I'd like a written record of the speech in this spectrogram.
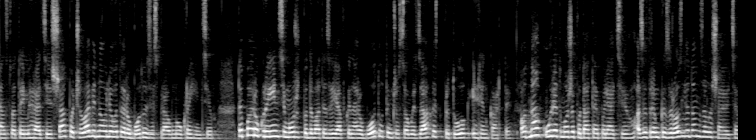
громадянства та імміграції США почала відновлювати роботу зі справами українців. Тепер українці можуть подавати заявки на роботу, тимчасовий захист, притулок і грін-карти. Однак уряд може подати апеляцію, а затримки з розглядом залишаються.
